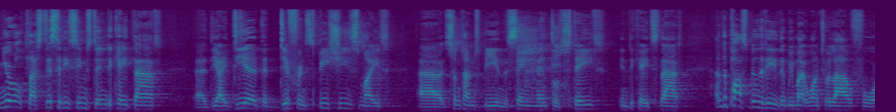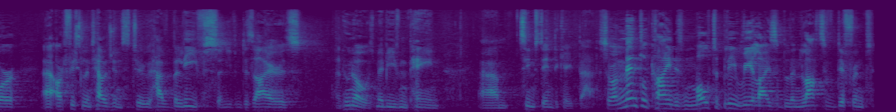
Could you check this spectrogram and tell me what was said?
Neural plasticity seems to indicate that. Uh, the idea that different species might uh, sometimes be in the same mental state indicates that. And the possibility that we might want to allow for uh, artificial intelligence to have beliefs and even desires, and who knows, maybe even pain, um, seems to indicate that. So a mental kind is multiply realizable in lots of different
